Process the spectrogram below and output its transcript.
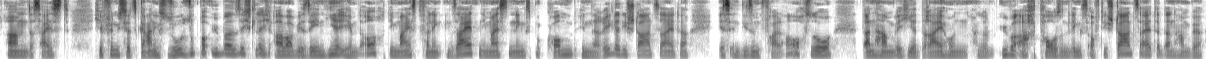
ähm, das heißt, hier finde ich es jetzt gar nicht so super übersichtlich, aber wir sehen hier eben auch die meist verlinkten Seiten. Die meisten Links bekommt in der Regel die Startseite, ist in diesem Fall auch so. Dann haben wir hier 300, also über 8000 Links auf die Startseite, dann haben wir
